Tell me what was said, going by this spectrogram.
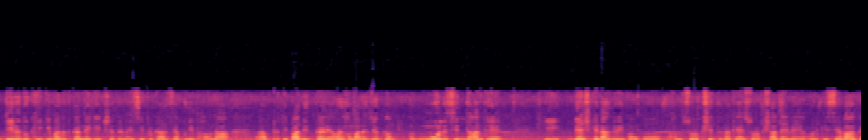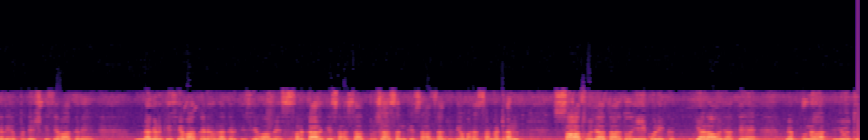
दीन दुखी की मदद करने के क्षेत्र में इसी प्रकार से अपनी भावना प्रतिपादित करें और हमारा जो मूल सिद्धांत है कि देश के नागरिकों को हम सुरक्षित रखें, सुरक्षा देने उनकी सेवा करें, प्रदेश की सेवा करें, नगर की सेवा करें और नगर की सेवा में सरकार के साथ साथ, प्रशासन के साथ साथ यदि हमारा संगठन साथ हो जाता है तो एक और एक ग्यारह हो जाते हैं। मैं पुनः यूथ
